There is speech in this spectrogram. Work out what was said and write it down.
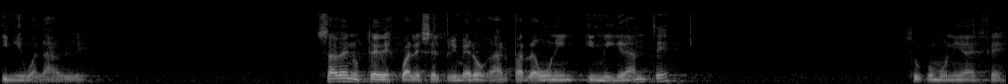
inigualable. ¿Saben ustedes cuál es el primer hogar para un inmigrante? Su comunidad de fe.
